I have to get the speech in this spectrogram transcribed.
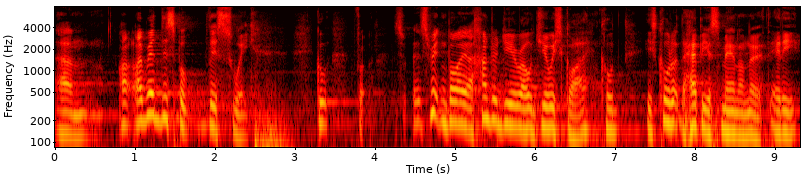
Um, I, I read this book this week it's written by a hundred year old Jewish guy called, he's called it The Happiest Man on Earth, Eddie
